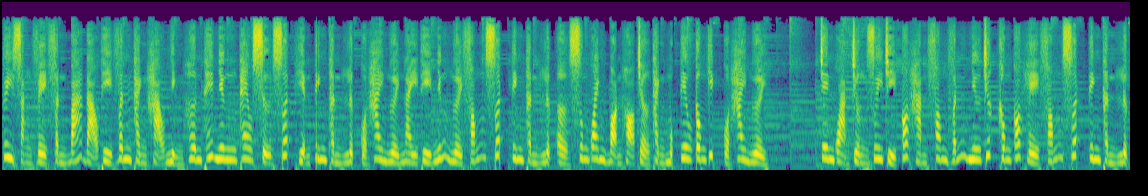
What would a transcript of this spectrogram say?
Tuy rằng về phần bá đạo thì Vân Thành Hảo nhỉnh hơn thế nhưng theo sự xuất hiện tinh thần lực của hai người này thì những người phóng xuất tinh thần lực ở xung quanh bọn họ trở thành mục tiêu công kích của hai người. Trên quảng trường duy chỉ có Hàn Phong vẫn như trước không có hề phóng xuất tinh thần lực.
